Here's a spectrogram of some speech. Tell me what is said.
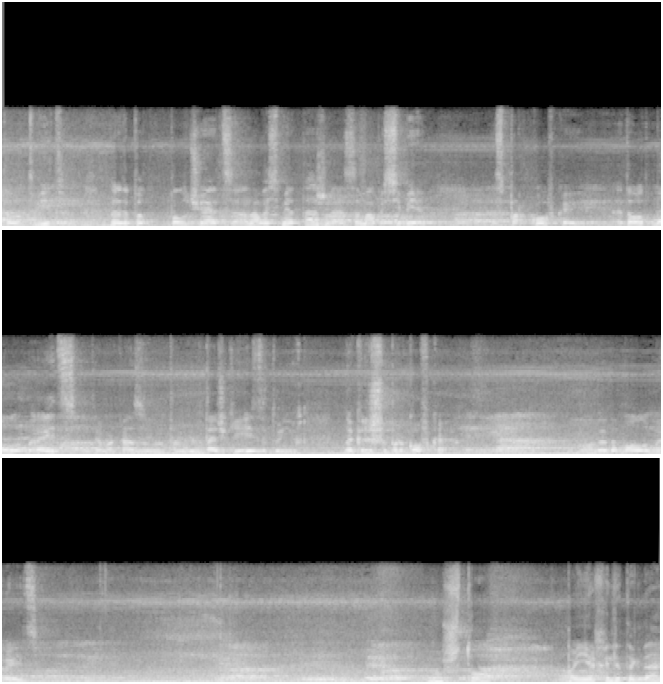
Это вот вид. Ну, это получается, она восьмиэтажная сама по себе, с парковкой. Это вот мол Emirates, я вам оказываю, там где тачки ездят, у них на крыше парковка. Вот это мол Emirates. Ну что, поехали тогда?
